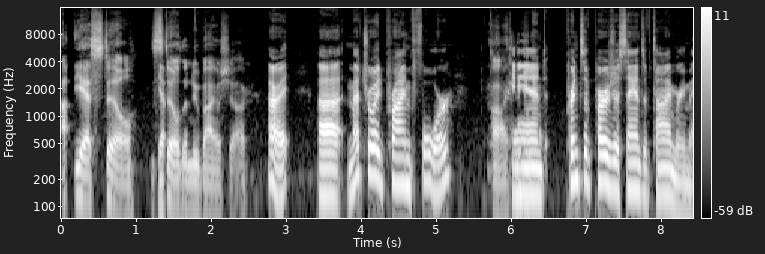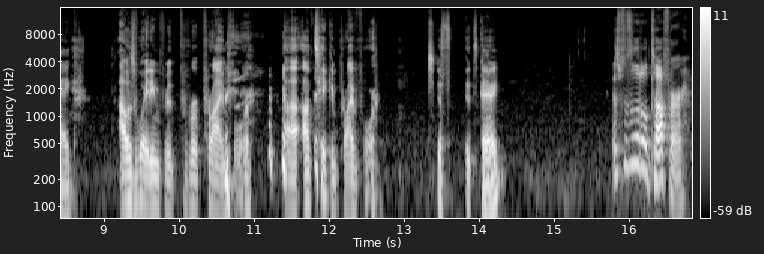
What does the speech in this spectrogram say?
uh, yeah, still, Yep. still the new Bioshock. All right. Uh Metroid Prime 4 Uh, and Prince of Persia Sands of Time remake. I was waiting for, for Prime Four. uh, I'm taking Prime Four. Just it's Barry? good. This was a little tougher.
